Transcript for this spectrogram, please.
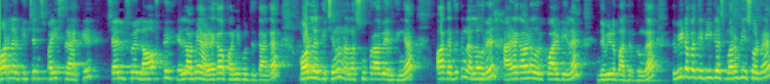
modular kitchen spice rack shelf loft எல்லாமே அழகாக பண்ணி கொடுத்துருக்காங்க. மாடலர் கிச்சனும் நல்லா சூப்பராகவே இருக்குங்க. பார்க்கறதுக்கு நல்ல ஒரு அழகான ஒரு குவாலிட்டியில இந்த வீடு பார்த்துருக்கோங்க. இந்த வீட்டை பத்தி டீட்டெயில்ஸ் மறுபடியும் சொல்றேன்.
